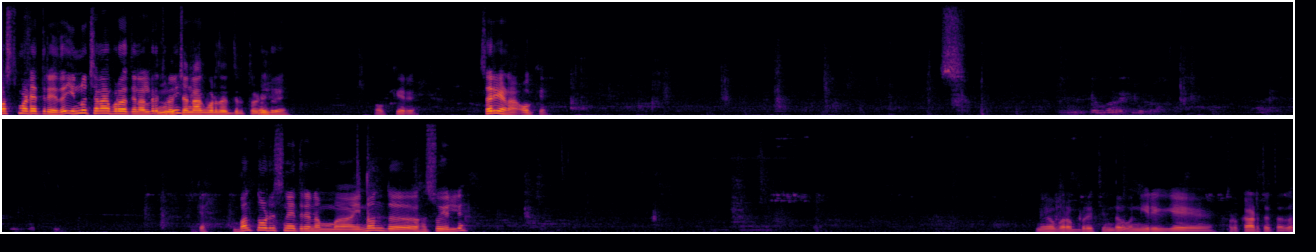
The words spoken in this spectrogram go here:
ಮಸ್ತ್ ಮಾಡೈತ್ರಿ ಇದು. ಇನ್ನೂ ಚೆನ್ನಾಗಿ ಬರತ್ತೇನಲ್ರಿ ಇನ್ನೂ ಚೆನ್ನಾಗಿ ಬರ್ತೈತಿ ತೊಡಿ. ರೀ ಓಕೆ ರೀ. ಸರಿ ಅಣ್ಣ ಓಕೆ ಓಕೆ ಬಂತು ನೋಡ್ರಿ ಸ್ನೇಹಿತರೆ ನಮ್ಮ ಇನ್ನೊಂದು ಹಸು ಇಲ್ಲಿ. ನೀವು ಬರೋಬ್ಬರಿ ತಿಂದವು ನೀರಿಗೆ ಹುಡ್ಕಾಡ್ತೈತೆ ಅದು.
